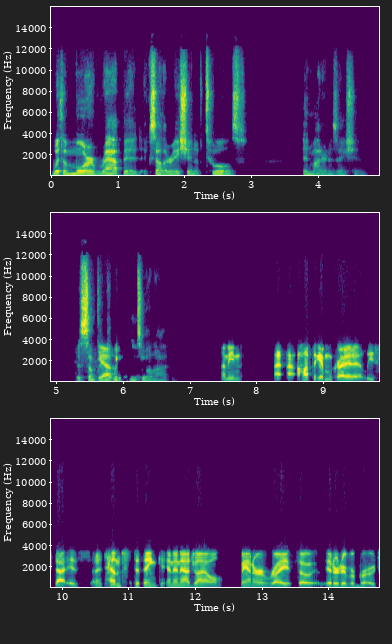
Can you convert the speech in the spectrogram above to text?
with a more rapid acceleration of tools in modernization is something yeah. that we get into a lot. I mean, I, I have to give them credit. At least that is an attempt to think in an agile manner, right? So iterative mm-hmm. approach.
